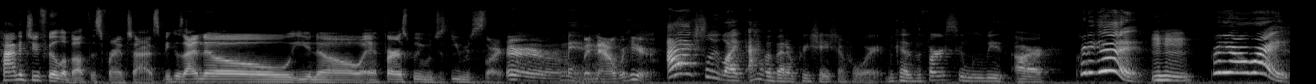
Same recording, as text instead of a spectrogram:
How did you feel about this franchise? Because I know, you know, at first we were just you were just like, Man. but now we're here. I actually like I have a better appreciation for it because the first two movies are pretty good. Mm-hmm. Pretty all right.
